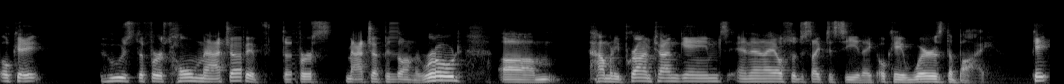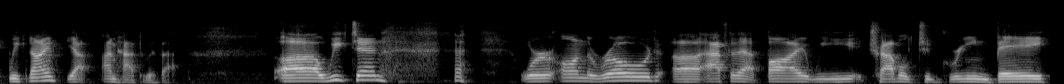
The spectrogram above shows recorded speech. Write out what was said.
Okay, who's the first home matchup if the first matchup is on the road um, how many primetime games and then i also just like to see like okay where's the bye okay week nine? Yeah i'm happy with that. Uh, week 10 we're on the road. Uh, after that bye we traveled to green bay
